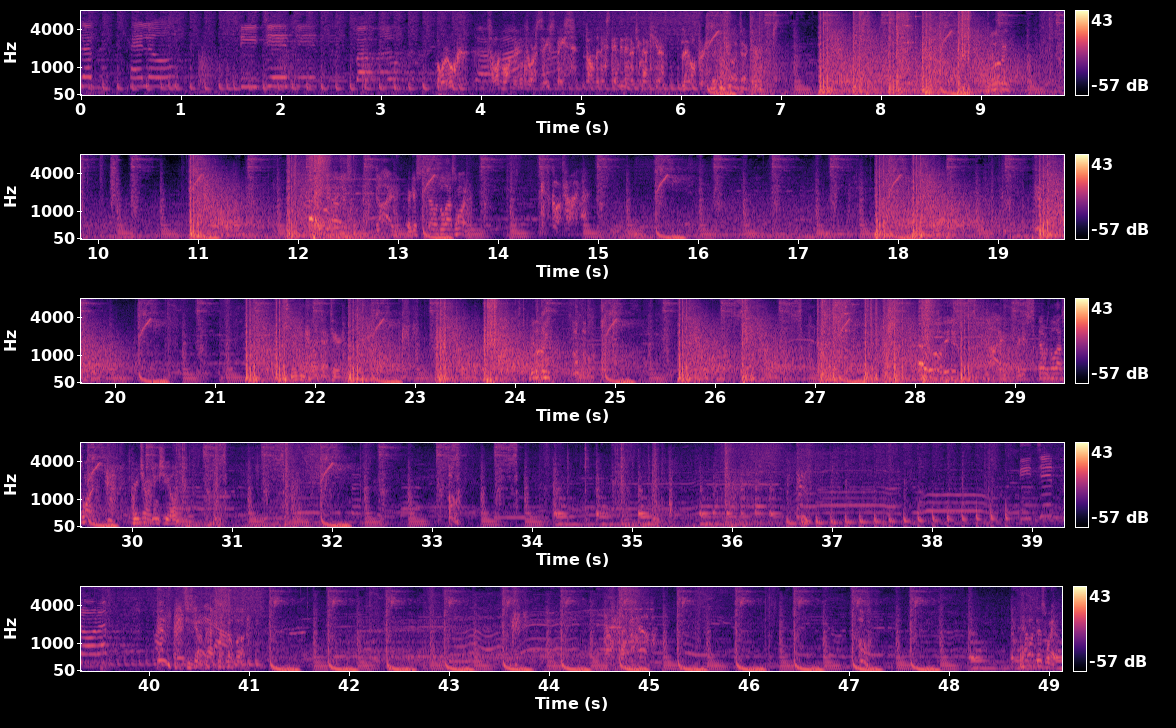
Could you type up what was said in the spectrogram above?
up. Hello. DJ Bablu. Oruk, oh, someone wandered into our safe space. Found extended energy back here. Level 3. Contact her. Loading. I oh, just died. I guess that was the last one. It's go time. Making contact here. That was the last one. Recharging shield. DJ Just gotta patch myself up. How about this way?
